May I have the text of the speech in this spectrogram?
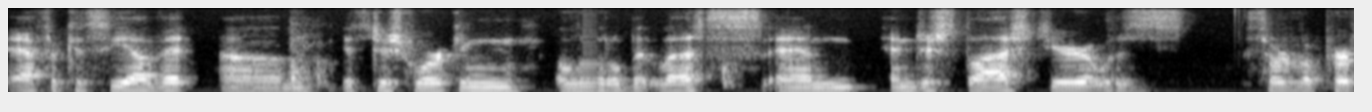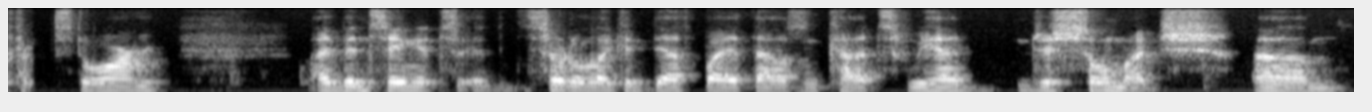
efficacy of it. Um, it's just working a little bit less, and and just last year it was sort of a perfect storm. I've been saying it's, it's sort of like a death by a thousand cuts. We had just so much um,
